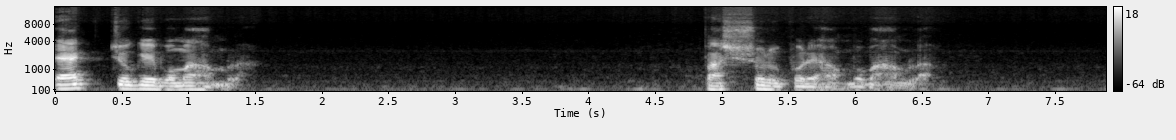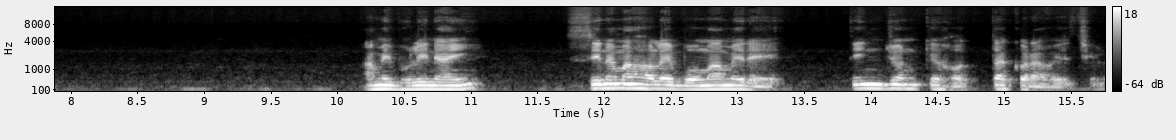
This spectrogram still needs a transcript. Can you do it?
একযোগে বোমা হামলা। পাঁচশোর উপরে বোমা হামলা। আমি ভুলি নাই, সিনেমা হলে বোমা মেরে তিনজনকে হত্যা করা হয়েছিল।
